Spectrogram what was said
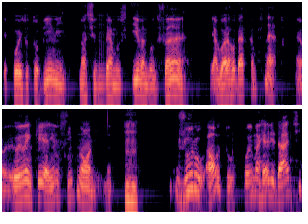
depois do Tobini, nós tivemos Ivan Gonfan e agora Roberto Campos Neto. Eu, eu elenquei aí uns cinco nomes. Né? Uhum. O juro alto foi uma realidade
